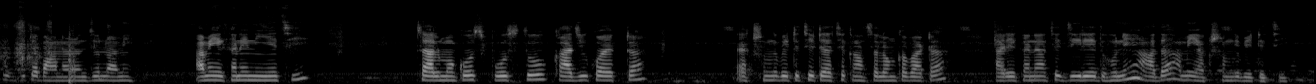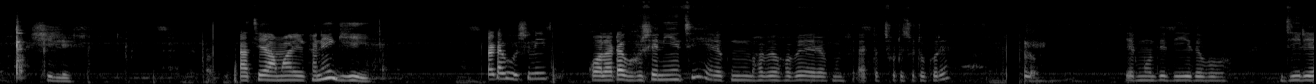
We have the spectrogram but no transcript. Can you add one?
সবজিটা বানানোর জন্য আমি আমি এখানে নিয়েছি। চালমগজ পোস্ত কাজু কয়েকটা। একসঙ্গে বেটেছি এটা আছে কাঁচা লঙ্কা বাটা। আর এখানে আছে জিরে ধনে আদা আমি একসঙ্গে বেটেছি শিলে। আছে আমার এখানে ঘি। কলাটা ঘষে নিয়েছি। কলাটা ঘষে নিয়েছি এরকমভাবে হবে এরকম একটা ছোট ছোট করে। এর মধ্যে দিয়ে দেব জিরে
